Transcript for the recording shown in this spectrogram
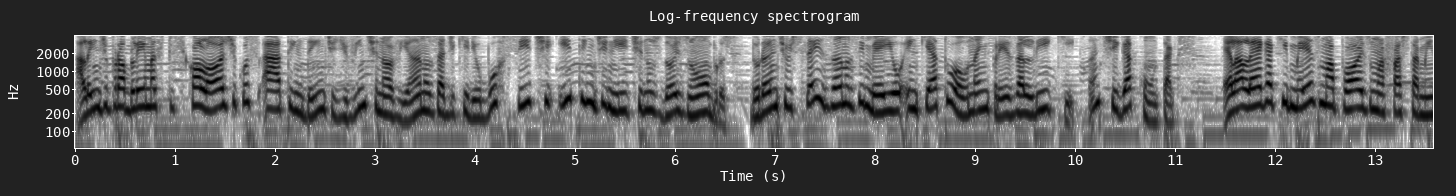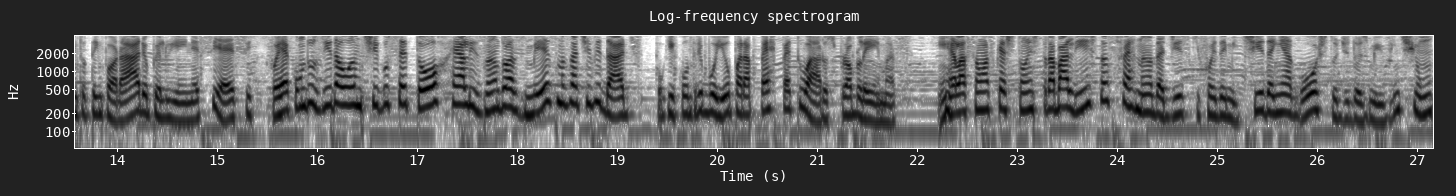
Além de problemas psicológicos, a atendente de 29 anos adquiriu bursite e tendinite nos dois ombros durante os seis anos e meio em que atuou na empresa LIC, antiga Contax. Ela alega que, mesmo após um afastamento temporário pelo INSS, foi reconduzida ao antigo setor, realizando as mesmas atividades, o que contribuiu para perpetuar os problemas. Em relação às questões trabalhistas, Fernanda diz que foi demitida em agosto de 2021,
